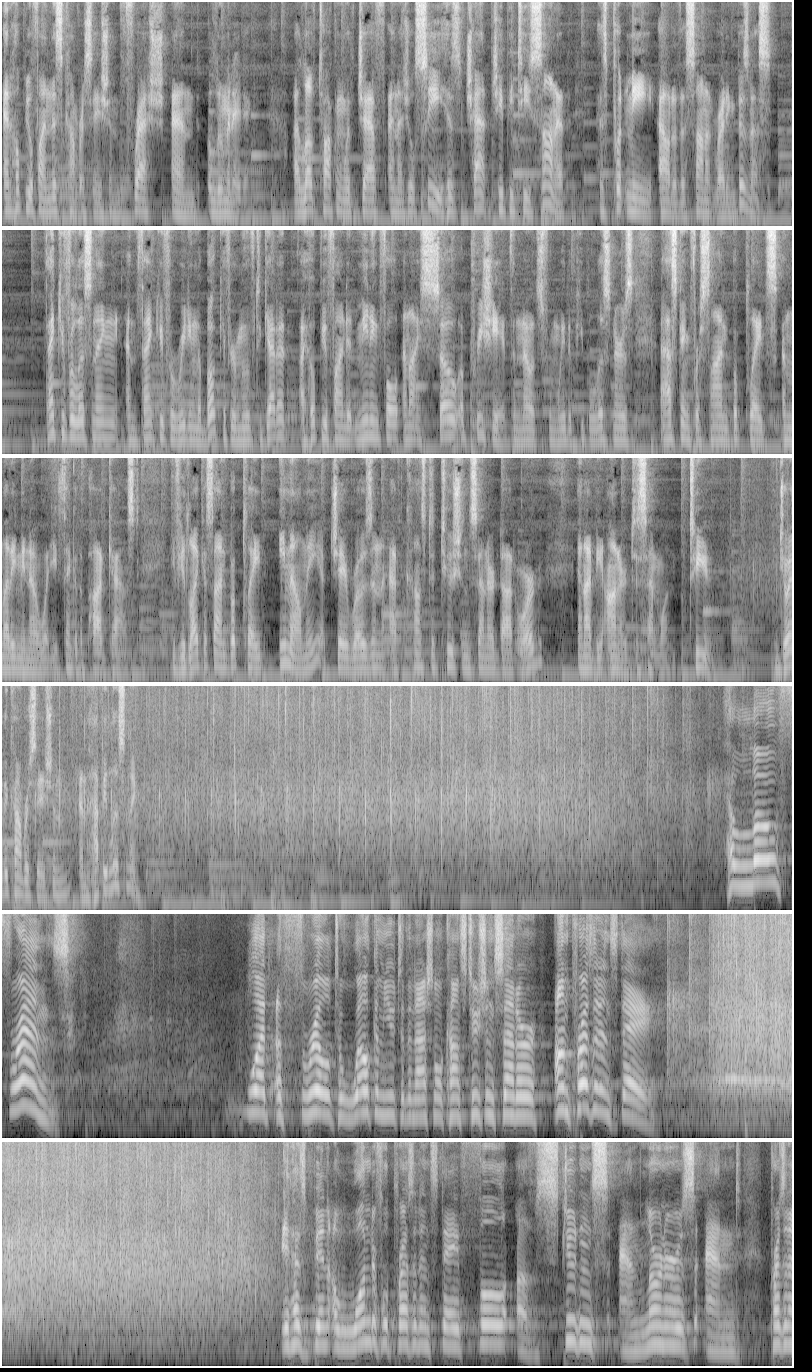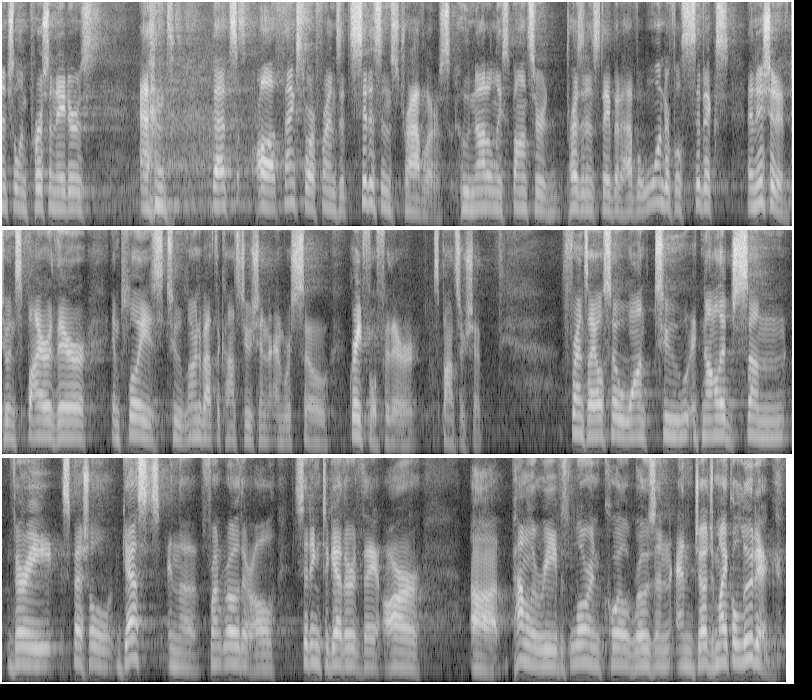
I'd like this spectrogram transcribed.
and hope you'll find this conversation fresh and illuminating. I love talking with Jeff, and as you'll see, his Chat GPT sonnet has put me out of the sonnet writing business. Thank you for listening, and thank you for reading the book if you're moved to get it. I hope you find it meaningful, and I so appreciate the notes from We the People listeners asking for signed book plates and letting me know what you think of the podcast. If you'd like a signed book plate, email me at jrosen at constitutioncenter.org, and I'd be honored to send one to you. Enjoy the conversation, and happy listening. Hello, friends. What a thrill to welcome you to the National Constitution Center on President's Day. It has been a wonderful President's Day full of students and learners and presidential impersonators. And that's uh, thanks to our friends at Citizens Travelers, who not only sponsored President's Day, but have a wonderful civics initiative to inspire their employees to learn about the Constitution, and we're so grateful for their sponsorship. Friends, I also want to acknowledge some very special guests in the front row. They're all sitting together. They are uh, Pamela Reeves, Lauren Coyle Rosen, and Judge Michael Luttig.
